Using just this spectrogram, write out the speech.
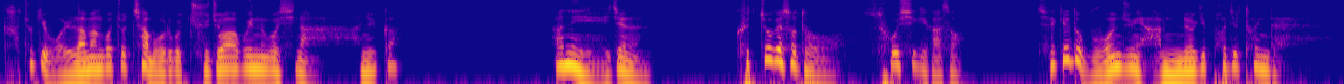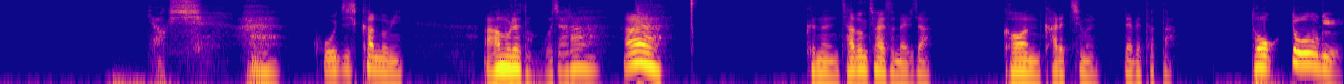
가족이 월남한 것조차 모르고 주저하고 있는 것이나 아닐까? 아니, 이제는 그쪽에서도 소식이 가서 제게도 무언중에 압력이 퍼질 터인데. 역시, 아, 고지식한 놈이 아무래도 모자라. 아, 그는 자동차에서 내리자 건 가래침을 내뱉었다. 독도우리,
